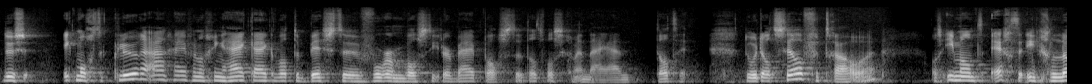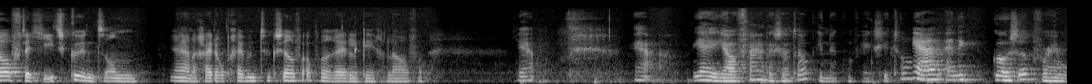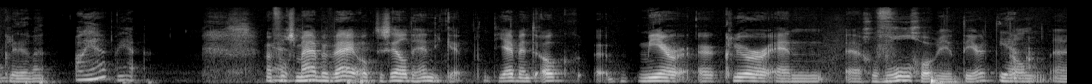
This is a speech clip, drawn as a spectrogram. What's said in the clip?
Dus ik mocht de kleuren aangeven en dan ging hij kijken wat de beste vorm was die erbij paste. Dat was, gewoon- nou ja, dat, door dat zelfvertrouwen, als iemand echt in gelooft dat je iets kunt, dan, ja, dan ga je er op een gegeven moment natuurlijk zelf ook wel redelijk in geloven. Ja. Ja. ja, jouw vader zat ook in de confectie, toch? Ja, en ik koos ook voor hem kleuren. Oh ja? Ja. Maar volgens mij hebben wij ook dezelfde handicap. Want jij bent ook eh, meer eh, kleur en eh, gevoel georiënteerd Ja. dan. eh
